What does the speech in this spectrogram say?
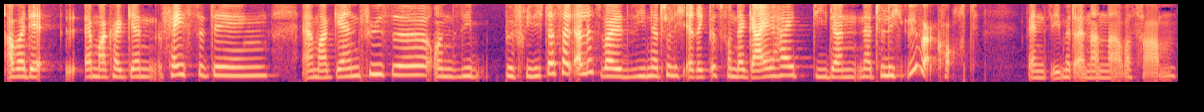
aber der, er mag halt gern Face-Sitting, er mag gern Füße und sie befriedigt das halt alles, weil sie natürlich erregt ist von der Geilheit, die dann natürlich überkocht, wenn sie miteinander was haben.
